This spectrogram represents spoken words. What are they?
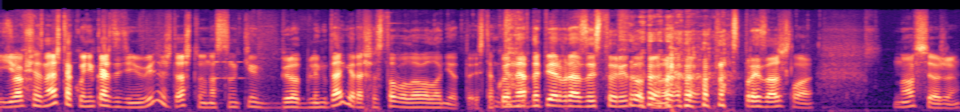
И вообще, знаешь, такое не каждый день увидишь, да, что у нас Сенкинг берет blink dagger, а шестого левела нет. То есть такое, наверное, первый раз за историю Dota у нас произошло. Но все же.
